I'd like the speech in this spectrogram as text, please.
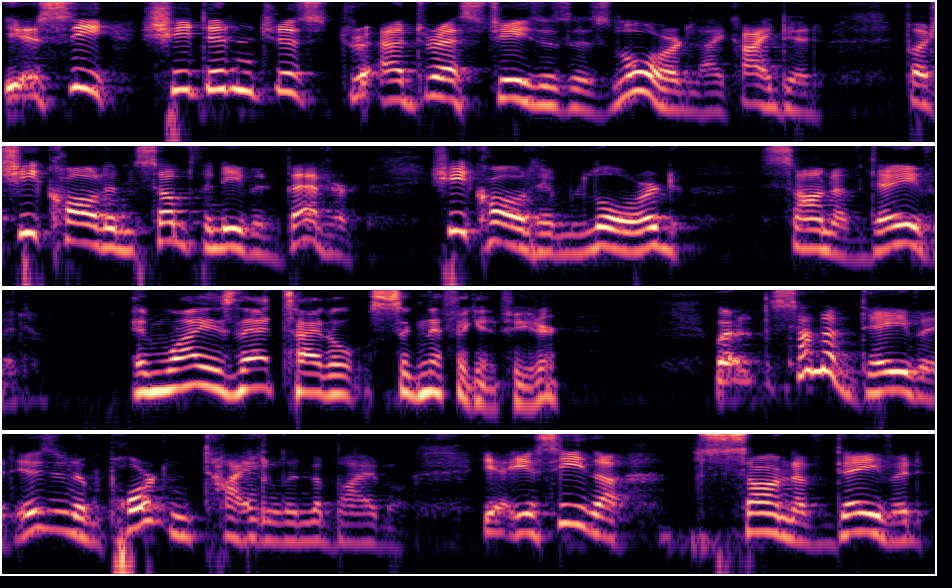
You see, she didn't just address Jesus as Lord like I did, but she called him something even better. She called him Lord, son of David. And why is that title significant, Peter? Well, Son of David is an important title in the Bible. You see, the Son of David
